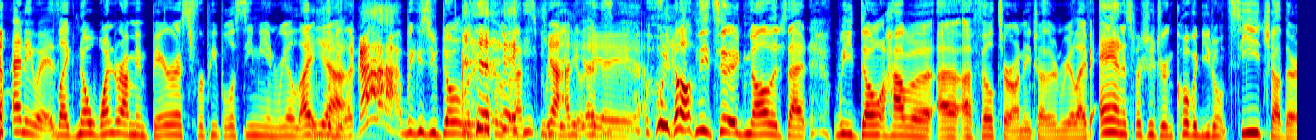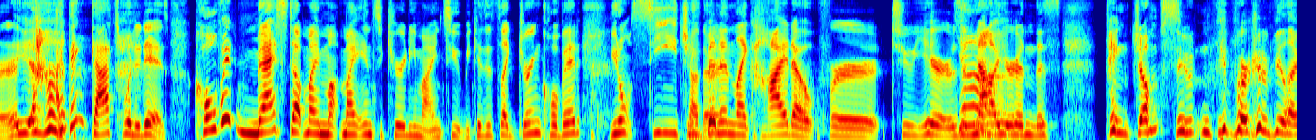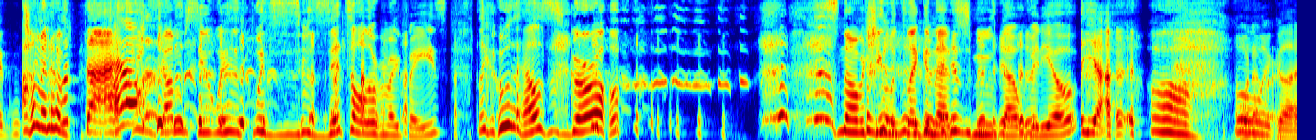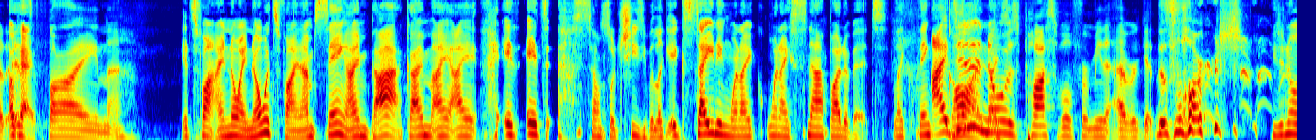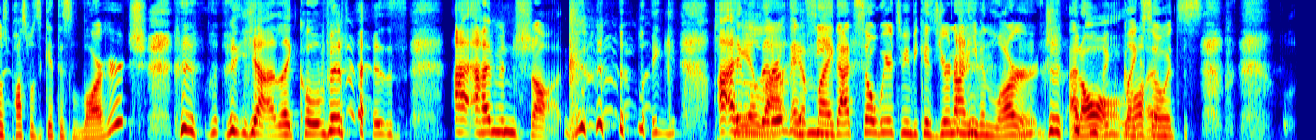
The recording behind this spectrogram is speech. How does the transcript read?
Anyways, like no wonder i'm embarrassed for people to see me in real life Yeah. They'll be like ah because you don't look the that's Yeah, yeah, ridiculous yeah, yeah, yeah. we all need to acknowledge that we don't have a, a, a filter on each other in real life and especially during covid you don't see each other Yeah. i think that's what it is covid messed up my my insecurity mind too because it's like during covid you don't see each other been in like hideout for two years and now you're in this pink jumpsuit and people are gonna be like, I'm in a, what the a hell? pink jumpsuit with with zits all over my face. Like, who the hell's this girl? this is not what she looks like in that smoothed out video. yeah. Oh, Oh my god. Okay. It's fine. It's fine. I know. I know it's fine. I'm saying I'm back. I'm. I. I. It. It's sounds so cheesy, but like exciting when I when I snap out of it. Like thank I God. didn't know I- it was possible for me to ever get this large. You didn't know it was possible to get this large. yeah, like COVID has. I, I'm in shock. like I Kayla. literally and am see like, that's so weird to me because you're not even large at oh all. like so, it's.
